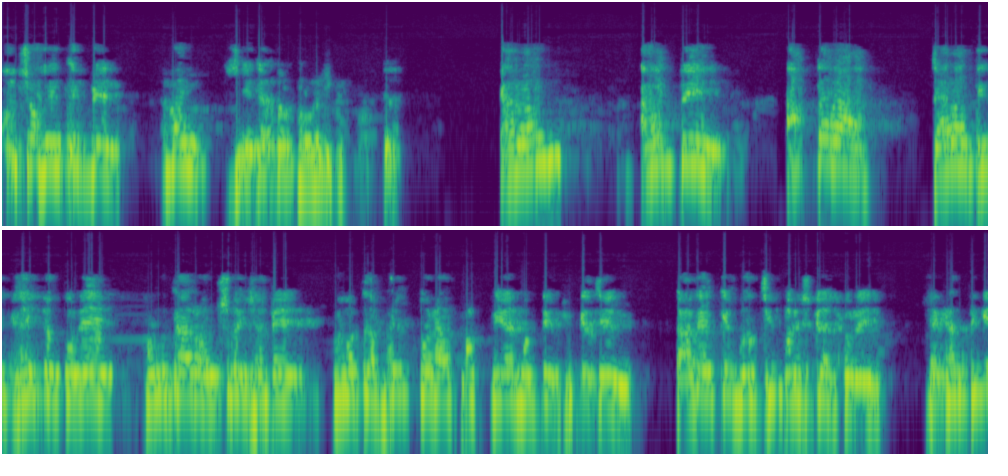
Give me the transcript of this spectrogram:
অংশ। হয়ে থাকবেন এবং সেটা তো বড় সম্পদ কারণ আপনি, আপনারা যারা দীর্ঘায়িত করে ক্ষমতার অংশ হিসাবে ক্ষমতা ভোগ করার প্রক্রিয়ার মধ্যে ঢুকেছেন, তাদেরকে বলছি পরিষ্কার করে সেখান থেকে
